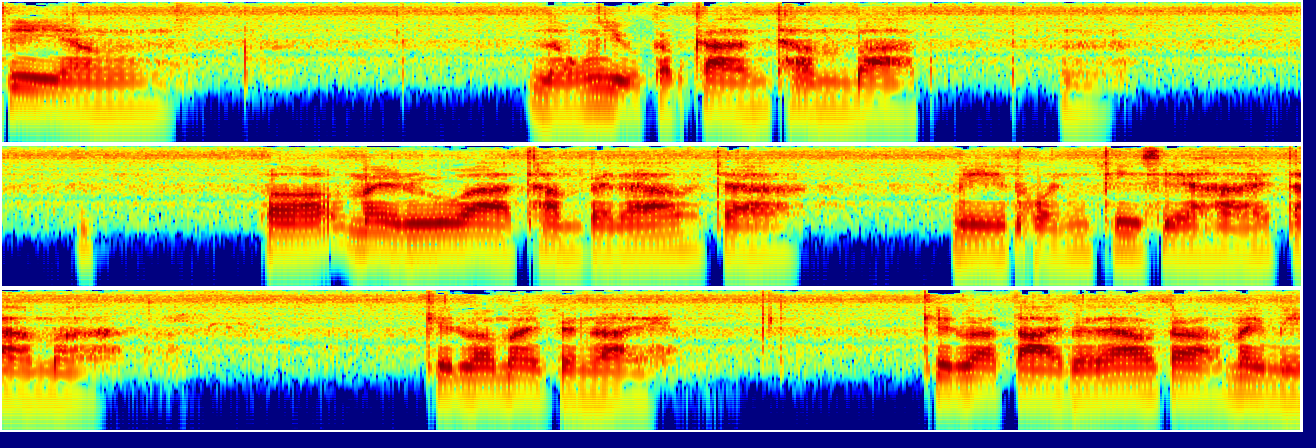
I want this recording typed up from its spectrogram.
ที่ยังหลงอยู่กับการทำบาป เพราะไม่รู้ว่าทำไปแล้วจะมีผลที่เสียหายตามมา คิดว่าไม่เป็นไร คิดว่าตายไปแล้วก็ไม่มี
